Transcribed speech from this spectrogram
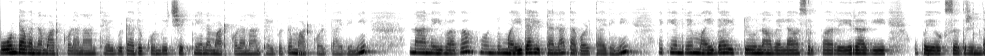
ಬೋಂಡವನ್ನು ಮಾಡ್ಕೊಳ್ಳೋಣ ಅಂತ ಹೇಳಿಬಿಟ್ಟು ಅದಕ್ಕೊಂದು ಚಟ್ನಿಯನ್ನು ಮಾಡ್ಕೊಳ್ಳೋಣ ಅಂತ ಹೇಳಿಬಿಟ್ಟು ಮಾಡ್ಕೊಳ್ತಾ ಇದ್ದೀನಿ. ನಾನು ಇವಾಗ ಒಂದು ಮೈದಾ ಹಿಟ್ಟನ್ನು ತಗೊಳ್ತಾ ಇದ್ದೀನಿ. ಯಾಕೆಂದರೆ ಮೈದಾ ಹಿಟ್ಟು ನಾವೆಲ್ಲ ಸ್ವಲ್ಪ ರೇರಾಗಿ ಉಪಯೋಗಿಸೋದ್ರಿಂದ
